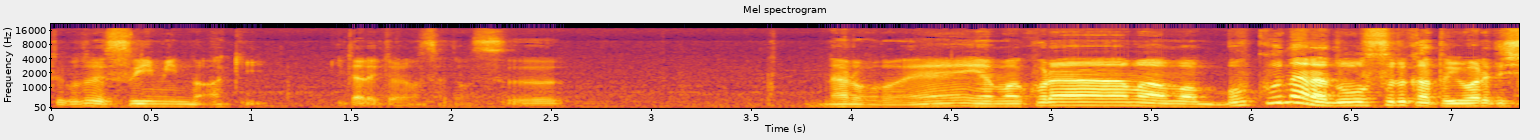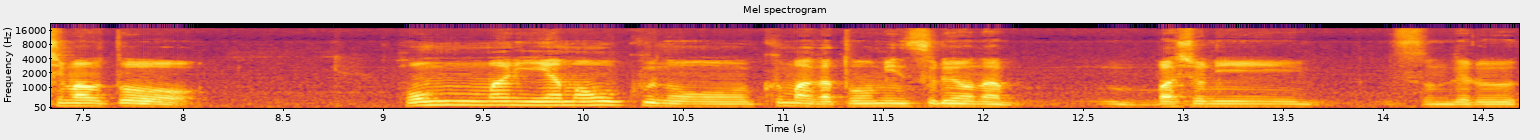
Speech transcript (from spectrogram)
ということで睡眠の秋いただいております。ありがとうございますなるほどね。いやまあこれはまあまあ僕ならどうするかと言われてしまうとほんまに山奥の熊が冬眠するような場所に住んでる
